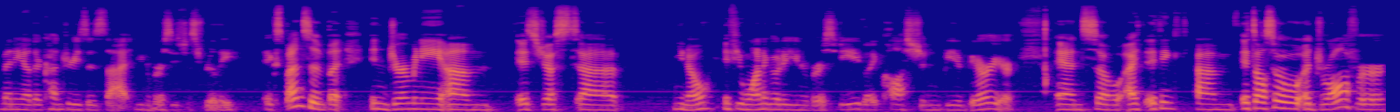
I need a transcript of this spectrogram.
many other countries, is that universities just really expensive. But in Germany, um, it's just uh, you know, if you want to go to university, like cost shouldn't be a barrier. And so I, I think um, it's also a draw for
